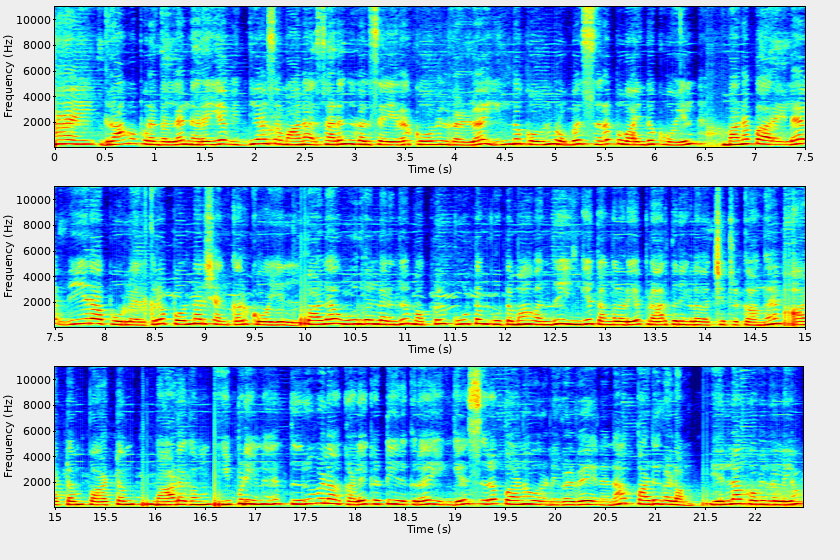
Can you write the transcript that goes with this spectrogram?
ஹாய் கிராமப்புறங்களில் நிறைய வித்தியாசமான சடங்குகள் செய்கிற கோவில்களில் இந்த கோவிலும் ரொம்ப சிறப்பு வாய்ந்த கோயில். மணப்பாறையில் வீராப்பூரில் இருக்கிற பொன்னர் சங்கர் கோயில். பல ஊர்கள்ல இருந்து மக்கள் கூட்டம் கூட்டமாக வந்து இங்கே தங்களுடைய பிரார்த்தனைகளை வச்சிட்டு இருக்காங்க ஆட்டம் பாட்டம் நாடகம் இப்படின்னு திருவிழா களை கட்டி இருக்கிற இங்கே சிறப்பான ஒரு நிகழ்வே என்னன்னா படுகளம். எல்லா கோவில்கள்லையும்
